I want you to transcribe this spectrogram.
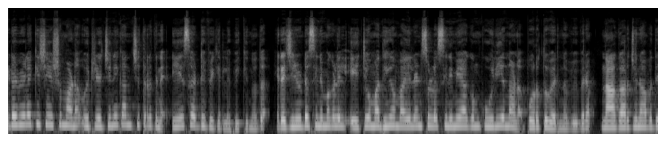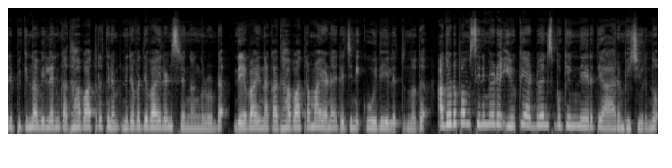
ഇടവേളയ്ക്ക് ശേഷമാണ് ഒരു രജനീകാന്ത് ചിത്രത്തിന് എ സർട്ടിഫിക്കറ്റ് ലഭിക്കുന്നത്. രജനിയുടെ സിനിമകളിൽ ഏറ്റവും അധികം വയലൻസ് ഉള്ള സിനിമയാകും കൂലിയെന്നാണ് പുറത്തുവരുന്ന വിവരം. നാഗാർജുന അവതരിപ്പിക്കുന്ന വില്ലൻ കഥാപാത്രത്തിനും നിരവധി വയലൻസ് രംഗങ്ങളുണ്ട്. ദേവ എന്ന കഥാപാത്രമായാണ് രജനി കൂലിയിലെത്തുന്നത്. അതോടൊപ്പം സിനിമയുടെ യു കെ അഡ്വാൻസ് ബുക്കിംഗ് നേരത്തെ ആരംഭിച്ചിരുന്നു.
